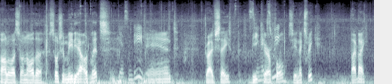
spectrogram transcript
Follow us on all the social media outlets Yes, indeed. and drive safe. Be next careful. See you next week. Bye bye.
